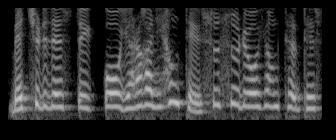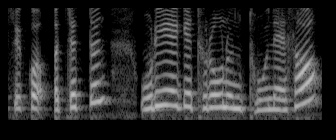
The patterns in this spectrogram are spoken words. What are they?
매출이 될 수도 있고 여러 가지 형태, 수수료 형태도 될 수도 있고 어쨌든 우리에게 들어오는 돈에서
